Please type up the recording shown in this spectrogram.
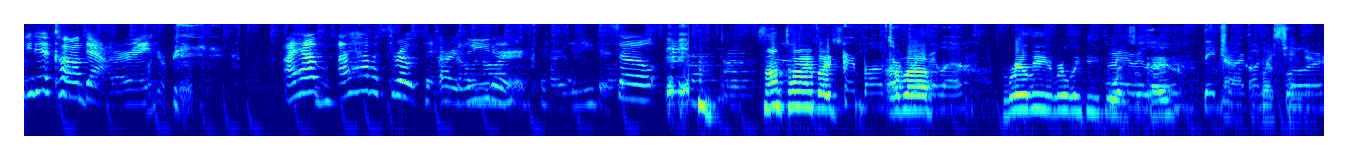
You need to calm down, alright? I have I have a throat thing. Our going leader. on. Our leader. So Sometimes I Her balls I dropped will- very low. really, really deep voice, okay? They it's drag a on the voice changer.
